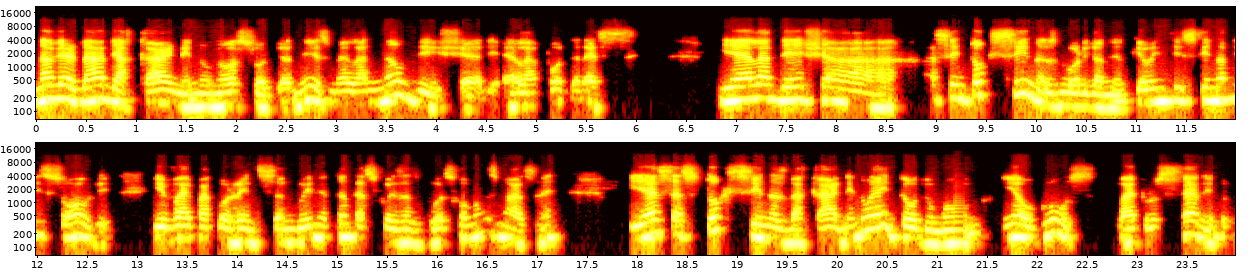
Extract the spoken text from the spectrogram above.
Na verdade, a carne no nosso organismo, ela não digere, ela apodrece e ela deixa assim, toxinas no organismo, que o intestino absorve e vai para a corrente sanguínea tantas coisas boas como as más, né? E essas toxinas da carne não é em todo mundo, em alguns vai para o cérebro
